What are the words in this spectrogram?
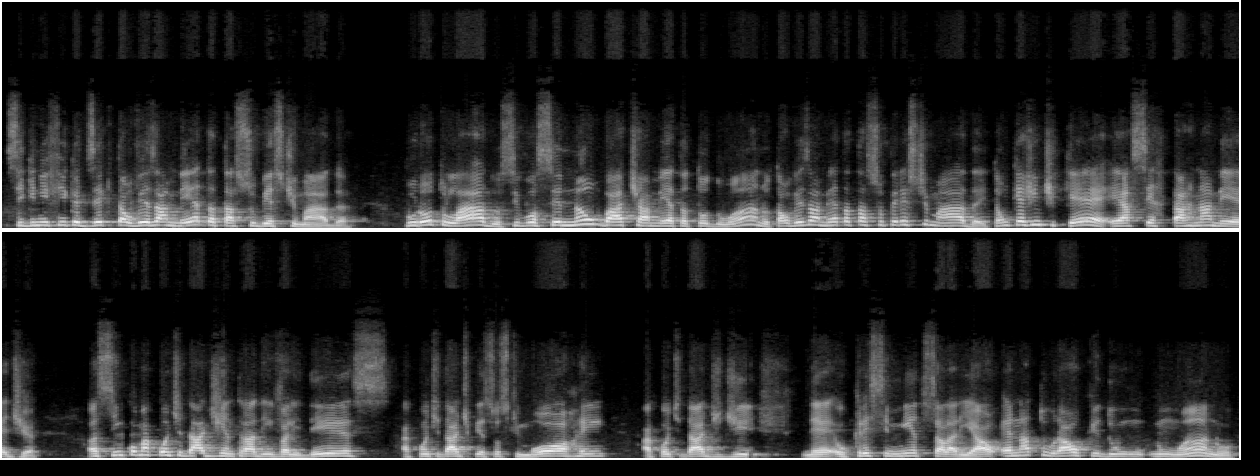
significa dizer que talvez a meta está subestimada. Por outro lado, se você não bate a meta todo ano, talvez a meta está superestimada. Então, o que a gente quer é acertar na média. Assim como a quantidade de entrada em validez, a quantidade de pessoas que morrem, a quantidade de. Né, o crescimento salarial. É natural que do, num ano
